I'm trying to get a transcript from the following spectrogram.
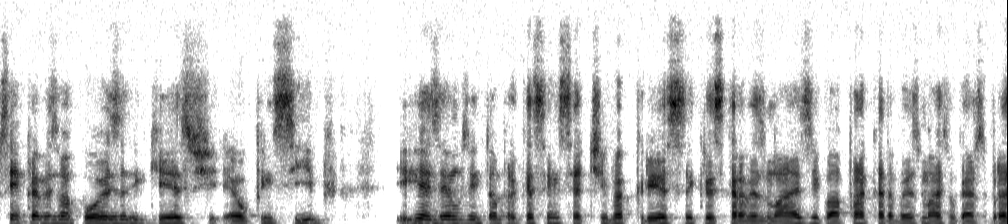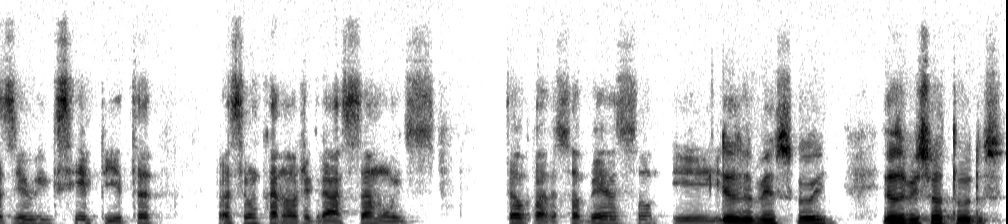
sempre a mesma coisa e que este é o princípio. E rezemos então para que essa iniciativa cresça e cresça cada vez mais e vá para cada vez mais lugares do Brasil e que se repita para ser um canal de graças a muitos. Então, Padre, sua bênção e Deus abençoe. Deus abençoe a todos.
